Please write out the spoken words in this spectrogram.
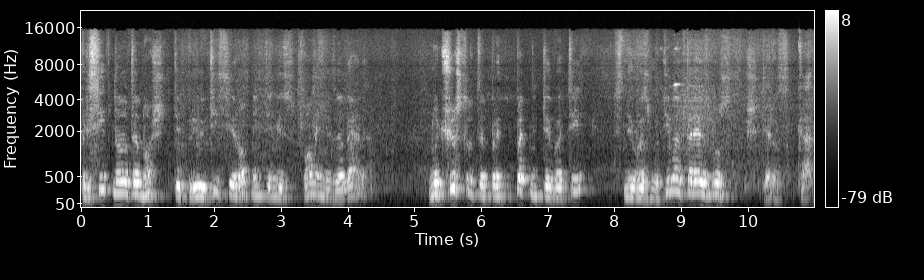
Присипналата нощ ще приюти сиротните ми спомени за вяра, но чувствата пред пътните вати с невъзмутима трезвост ще разкарат.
